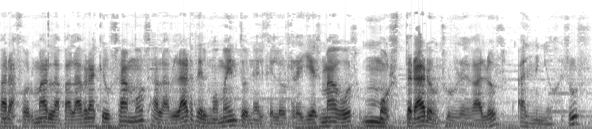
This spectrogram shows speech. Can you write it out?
para formar la palabra que usamos al hablar del momento en el que los Reyes Magos mostraron sus regalos al Niño Jesús.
